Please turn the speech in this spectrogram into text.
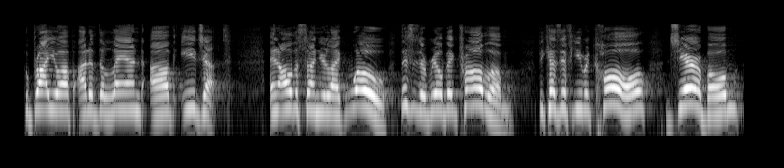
who brought you up out of the land of Egypt. And all of a sudden you're like, Whoa, this is a real big problem. Because if you recall, Jeroboam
